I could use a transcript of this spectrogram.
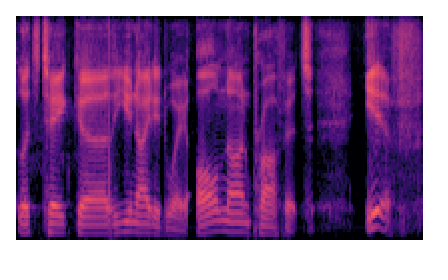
Let's take uh, the United Way. All nonprofits. If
